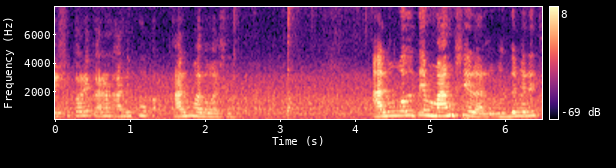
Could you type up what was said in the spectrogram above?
বেশি করে কারণ আমি খুব আলু ভালোবাসি। আলু বলতে মাংসের আলু বুঝতে পেরেছ?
